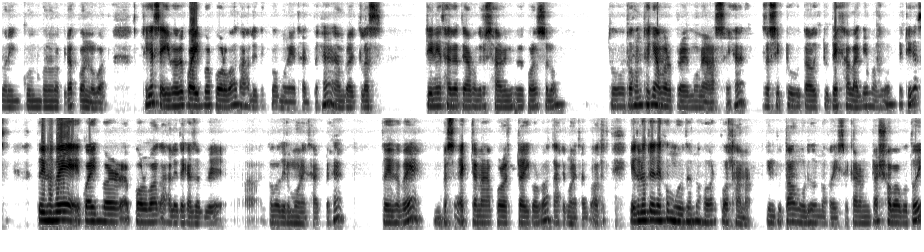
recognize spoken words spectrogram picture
মানে গুণ ঠিক আছে, এইভাবে কয়েকবার পড়বা, তাহলে দেখবা মনে থাকবে। হ্যাঁ আমরা ক্লাস টেনে থাকাতে আমাদের স্যার এইভাবে তো তখন থেকে আমার প্রায় মনে আছে হ্যাঁ? জাস্ট একটু, তাও একটু দেখা লাগে মাঝে মধ্যে, ঠিক আছে? তো এইভাবে কয়েকবার পড়বা, তাহলে দেখা যাবে তোমাদের মনে থাকবে হ্যাঁ? তো এইভাবে বাস একটা না পড়ার ট্রাই করবা, তাহলে মনে থাকবে। অর্থাৎ এগুলোতে দেখো মূর্ধন্য হওয়ার কথা না, কিন্তু তাও মূর্ধন্য হয়েছে, কারণ এটা স্বভাবতই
